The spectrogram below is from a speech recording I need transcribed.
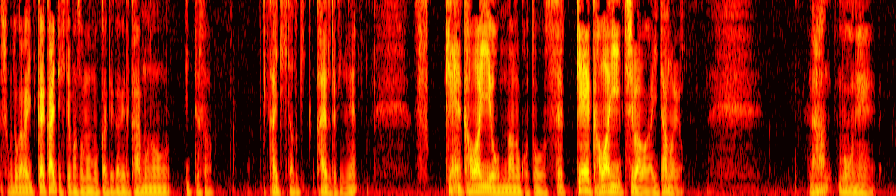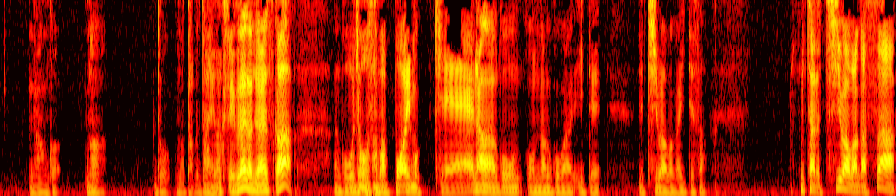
仕事から一回帰ってきて、まあ、そのままもう一回出かけて買い物行ってさ、帰ってきた時、帰る時にね、すっげえ可愛い女の子と、すっげえ可愛いチワワがいたのよ。なん、もうね、なんか、まあ、どう、まあ、多分大学生ぐらいなんじゃないですか？なんかお嬢様っぽい、もう綺麗な、こう、女の子がいて、で、チワワがいてさ、たらチワワがさ、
